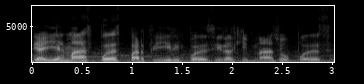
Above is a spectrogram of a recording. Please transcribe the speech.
De ahí el más puedes partir y puedes ir al gimnasio, puedes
